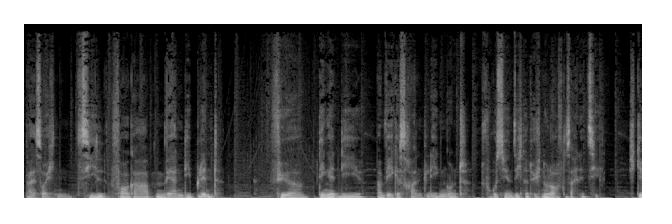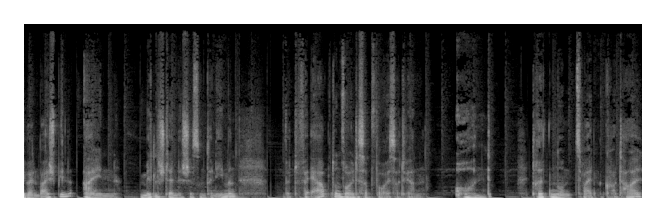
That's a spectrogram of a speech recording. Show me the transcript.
bei solchen Zielvorgaben werden die blind für Dinge, die am Wegesrand liegen und fokussieren sich natürlich nur noch auf das eine Ziel. Ich gebe ein Beispiel. Ein mittelständisches Unternehmen wird vererbt und soll deshalb veräußert werden. Und dritten und zweiten Quartal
